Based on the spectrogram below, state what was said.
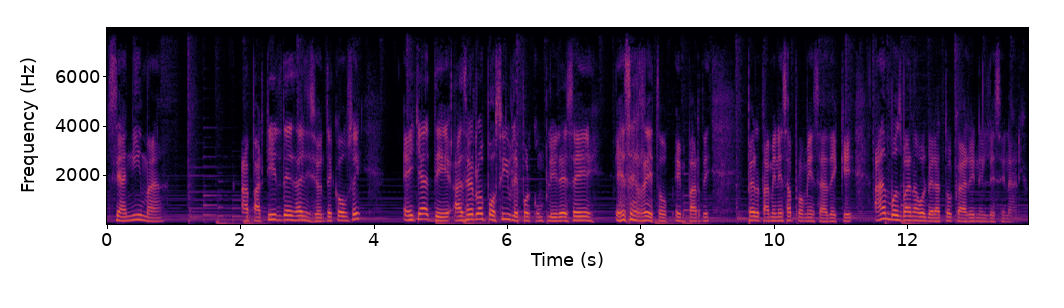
se anima a partir de esa decisión de Kosei, ella de hacer lo posible por cumplir ese, ese reto en parte, pero también esa promesa de que ambos van a volver a tocar en el escenario.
